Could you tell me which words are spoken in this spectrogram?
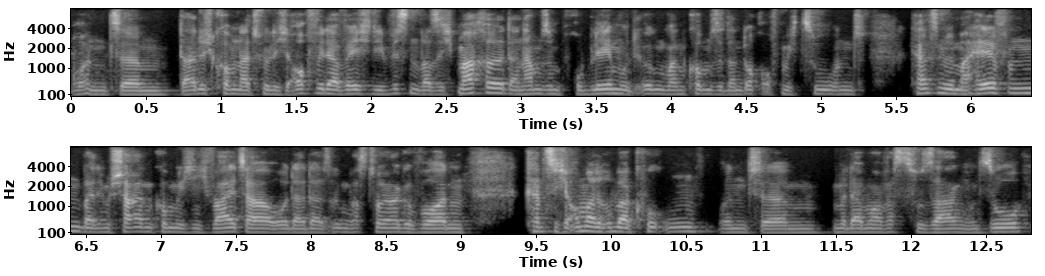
Und ähm, dadurch kommen natürlich auch wieder welche, die wissen, was ich mache. Dann haben sie ein Problem und irgendwann kommen sie dann doch auf mich zu und kannst du mir mal helfen? Bei dem Schaden komme ich nicht weiter oder da ist irgendwas teuer geworden. Kannst dich auch mal drüber gucken und ähm, mir da mal was zu sagen. Und so,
